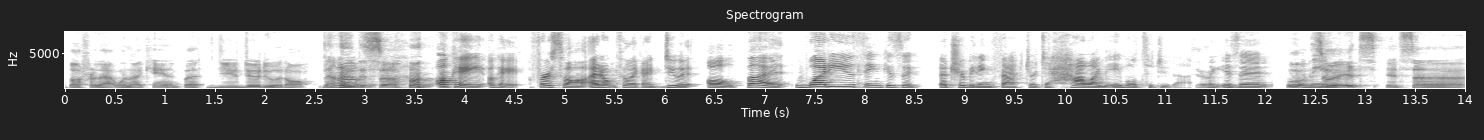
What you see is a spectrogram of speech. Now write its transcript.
buffer that when i can but you do do it all. Oh. so okay okay. First of all i don't feel like i do it all but what do you think is a attributing factor to how i'm able to do that yeah. like is it well I mean, so it's it's uh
